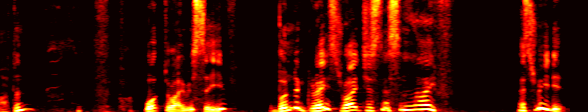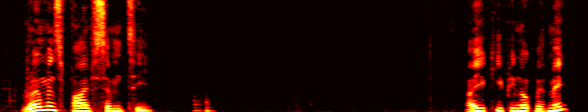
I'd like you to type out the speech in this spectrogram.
Pardon? what do I receive? Abundant grace, righteousness, and life. Let's read it. Romans 5:17. Are you keeping up with me?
